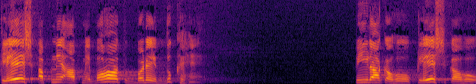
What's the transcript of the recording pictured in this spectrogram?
क्लेश अपने आप में बहुत बड़े दुख हैं। पीड़ा कहो, क्लेश कहो,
